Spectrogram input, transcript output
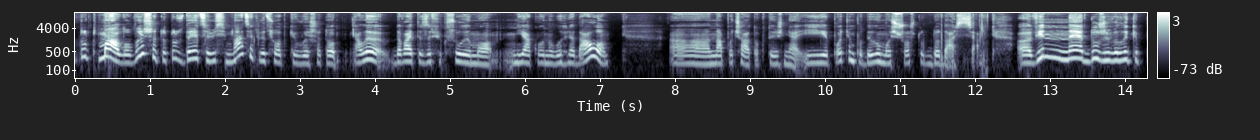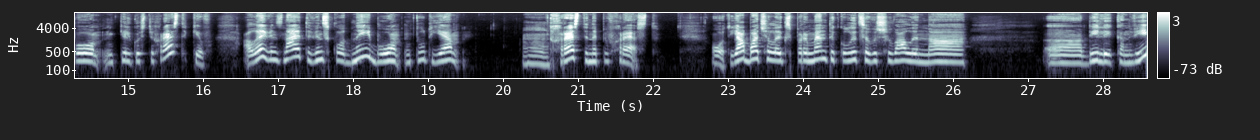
тут мало вишито, тут, здається, 18% вишито, але давайте зафіксуємо, як воно виглядало на початок тижня, і потім подивимось, що ж тут додасться. Він не дуже великий по кількості хрестиків, але він, знаєте, він складний, бо тут є хрест і напівхрест. От, я бачила експерименти, коли це вишивали на е, білій канві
